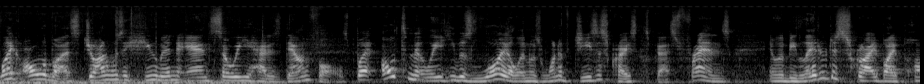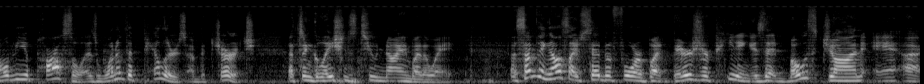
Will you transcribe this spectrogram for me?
Like all of us, John was a human and so he had his downfalls. But ultimately, he was loyal and was one of Jesus Christ's best friends and would be later described by Paul the Apostle as one of the pillars of the church. That's in Galatians 2 9, by the way. Now, something else I've said before, but bears repeating, is that both John and, uh,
